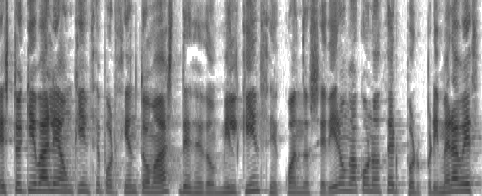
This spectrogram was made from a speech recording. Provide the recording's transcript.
Esto equivale a un 15% más desde 2015, cuando se dieron a conocer por primera vez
